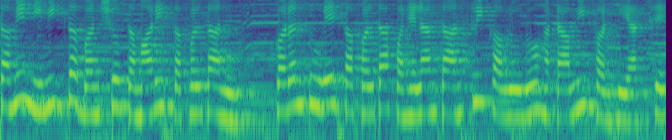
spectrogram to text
તમે નિમિત્ત બનશો તમારી સફળતાનું, પરંતુ એ સફળતા પહેલાં તાંત્રિક અવરોધો હટાવવી ફરજિયાત છે,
